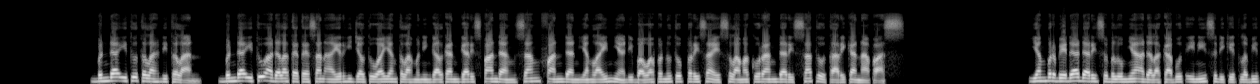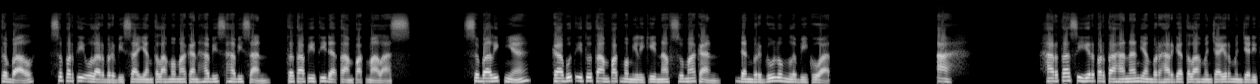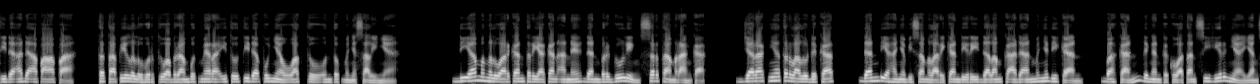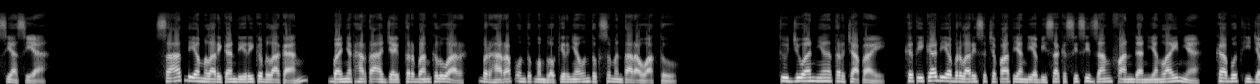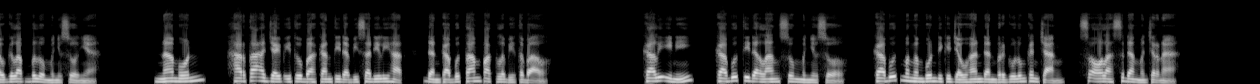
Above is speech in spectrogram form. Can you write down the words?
Benda itu telah ditelan. Benda itu adalah tetesan air hijau tua yang telah meninggalkan garis pandang Zhang Fan dan yang lainnya di bawah penutup perisai selama kurang dari satu tarikan napas. Yang berbeda dari sebelumnya adalah kabut ini sedikit lebih tebal, seperti ular berbisa yang telah memakan habis-habisan, tetapi tidak tampak malas. Sebaliknya, kabut itu tampak memiliki nafsu makan, dan bergulung lebih kuat. Ah! Harta sihir pertahanan yang berharga telah mencair menjadi tidak ada apa-apa, tetapi leluhur tua berambut merah itu tidak punya waktu untuk menyesalinya. Dia mengeluarkan teriakan aneh dan berguling serta merangkak. Jaraknya terlalu dekat, dan dia hanya bisa melarikan diri dalam keadaan menyedihkan, bahkan dengan kekuatan sihirnya yang sia-sia. Saat dia melarikan diri ke belakang, banyak harta ajaib terbang keluar, berharap untuk memblokirnya untuk sementara waktu. Tujuannya tercapai. Ketika dia berlari secepat yang dia bisa ke sisi Zhang Fan dan yang lainnya, kabut hijau gelap belum menyusulnya. Namun, harta ajaib itu bahkan tidak bisa dilihat, dan kabut tampak lebih tebal. Kali ini, kabut tidak langsung menyusul. Kabut mengembun di kejauhan dan bergulung kencang, seolah sedang mencerna.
